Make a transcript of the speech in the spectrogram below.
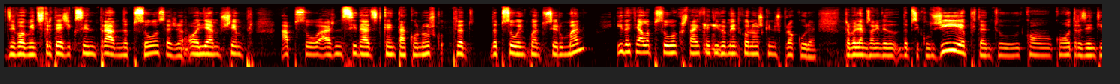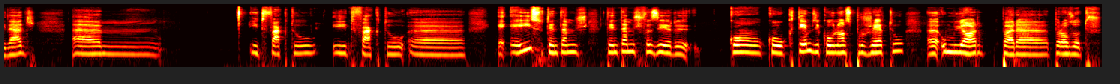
desenvolvimento estratégico centrado na pessoa, ou seja, olhamos sempre à pessoa, às necessidades de quem está connosco, portanto, da pessoa enquanto ser humano e daquela pessoa que está efetivamente connosco e nos procura. Trabalhamos ao nível da psicologia, portanto, com, com outras entidades. Ahm, e de facto e de facto ah, é, é isso tentamos tentamos fazer com, com o que temos e com o nosso projeto ah, o melhor para para os outros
